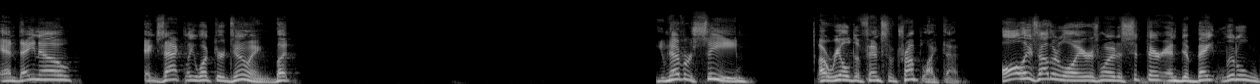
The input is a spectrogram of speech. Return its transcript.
and they know exactly what they're doing. But you never see a real defense of Trump like that. All his other lawyers wanted to sit there and debate little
